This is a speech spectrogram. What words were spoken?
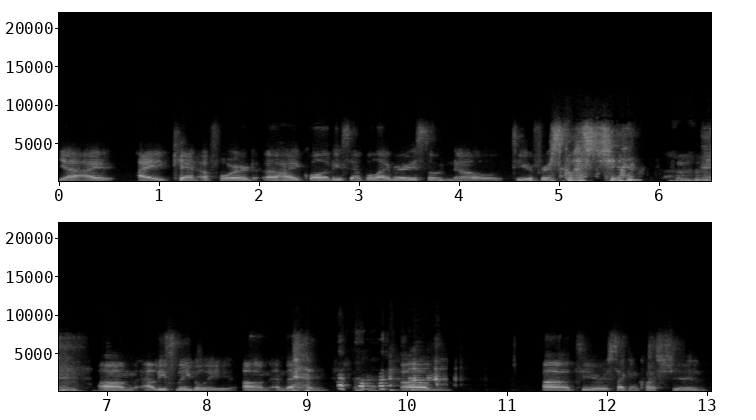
Yeah, I I can't afford a high quality sample library, so no to your first question. um, at least legally. Um, and then um, uh, to your second question,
